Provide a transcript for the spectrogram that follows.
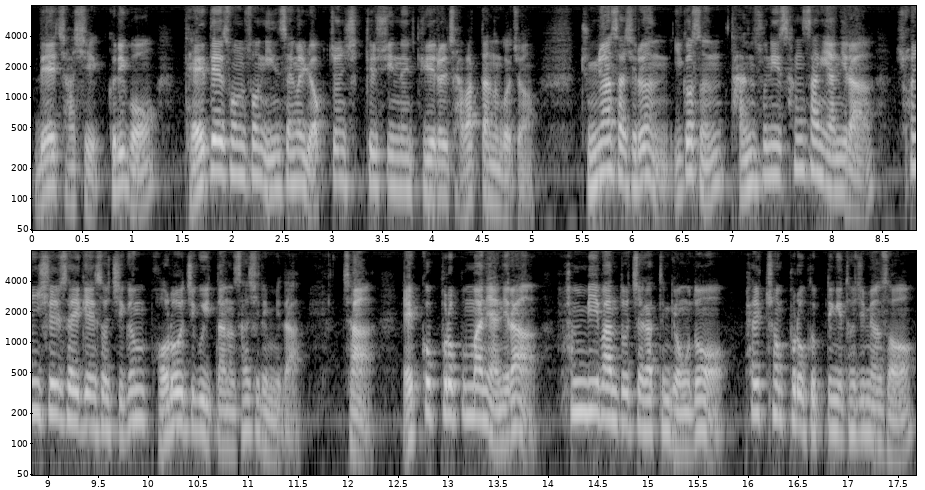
내 자식 그리고 대대손손 인생을 역전시킬 수 있는 기회를 잡았다는 거죠. 중요한 사실은 이것은 단순히 상상이 아니라 현실 세계에서 지금 벌어지고 있다는 사실입니다. 자, 에코프로뿐만이 아니라 한미반도체 같은 경우도 8,000% 급등이 터지면서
